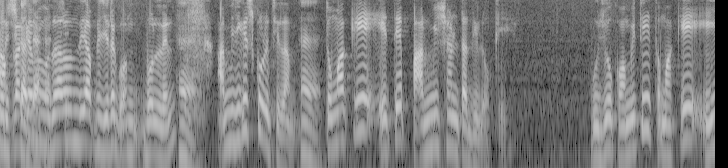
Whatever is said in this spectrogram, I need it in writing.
পরিষ্কার দেখাচ্ছে। উদাহরণ দিয়ে আপনি যেটা বললেন হ্যাঁ। আমি জিজ্ঞেস করেছিলাম হ্যাঁ। তোমাকে এতে পারমিশনটা দিল কে? পুজো কমিটি তোমাকে এই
